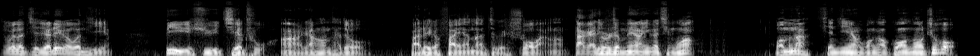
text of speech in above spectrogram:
为了解决这个问题，必须接触啊！然后他就把这个发言呢就给说完了，大概就是这么样一个情况。我们呢先进一下广告，广告之后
